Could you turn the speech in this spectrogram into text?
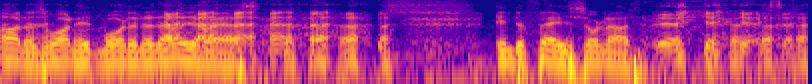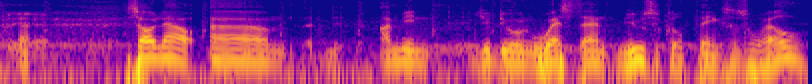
oh, that's one hit more than that Elio has. In the face or not? Yeah, yeah, exactly, yeah. So now, um, I mean, you're doing West End musical things as well.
